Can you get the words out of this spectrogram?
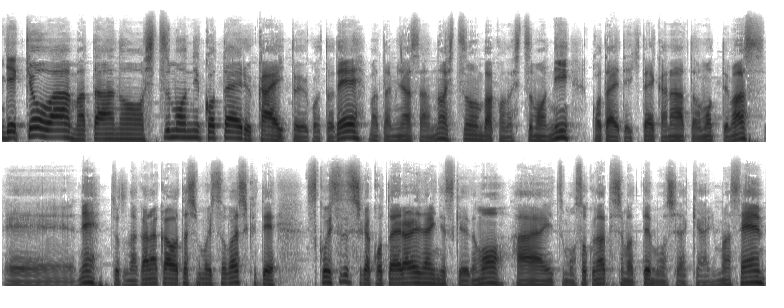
で、今日はまたあの、質問に答える回ということで、また皆さんの質問箱の質問に答えていきたいかなと思ってます。えー、ね、ちょっとなかなか私も忙しくて、少しずつしか答えられないんですけれども、はい、いつも遅くなってしまって申し訳ありません。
